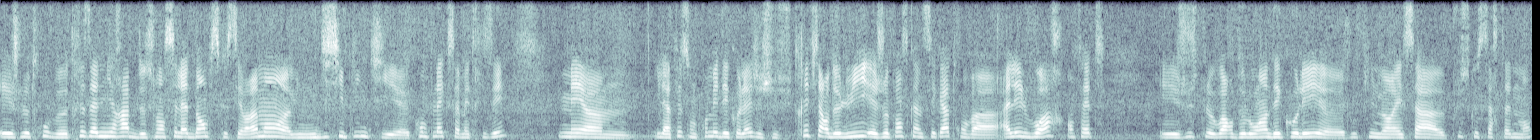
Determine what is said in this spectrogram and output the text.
Et je le trouve très admirable de se lancer là-dedans parce que c'est vraiment une discipline qui est complexe à maîtriser. Mais euh, il a fait son premier décollage et je suis très fière de lui. Et je pense qu'un de ces quatre, on va aller le voir en fait. Et juste le voir de loin décoller, euh, je vous filmerai ça euh, plus que certainement.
